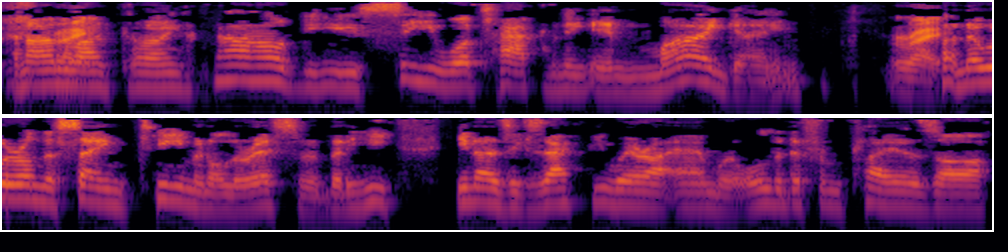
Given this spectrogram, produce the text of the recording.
And I'm right. like going, how do you see what's happening in my game? Right. I know we're on the same team and all the rest of it, but he, he knows exactly where I am, where all the different players are,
